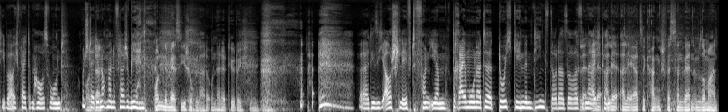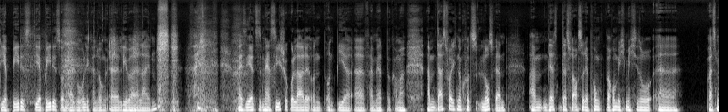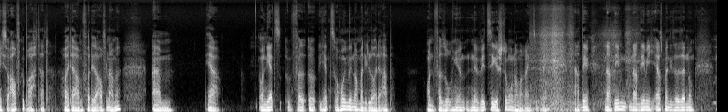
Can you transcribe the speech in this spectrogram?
die bei euch vielleicht im Haus wohnt und, stellt ihr noch mal eine Flasche Bier hin, Und eine Merci-Schokolade unter der Tür durchschieben. äh, die sich ausschläft von ihrem drei Monate durchgehenden Dienst oder sowas in Alle, der alle, Richtung. alle, alle Ärzte, Krankenschwestern werden im Sommer Diabetes, Diabetes und Alkoholikerleber äh, erleiden. Weil sie jetzt Merci-Schokolade und, und Bier äh, vermehrt bekommen. Ähm, das wollte ich nur kurz loswerden. Ähm, das, das war auch so der Punkt, warum ich mich so, äh, was mich so aufgebracht hat heute Abend vor dieser Aufnahme. Ähm, ja. Und jetzt, äh, jetzt holen wir nochmal die Leute ab und versuchen hier eine witzige Stimmung nochmal reinzubringen. Nachdem, nachdem, nachdem ich erstmal in dieser Sendung,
